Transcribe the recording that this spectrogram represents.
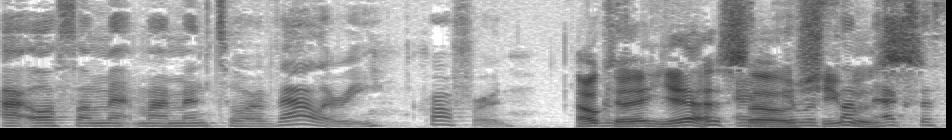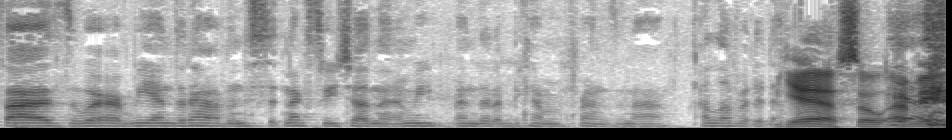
I also met my mentor Valerie Crawford. Okay, yeah. So it was she some was. exercise where we ended up having to sit next to each other, and we ended up becoming friends. And I, I love her to death. Yeah, so I mean,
